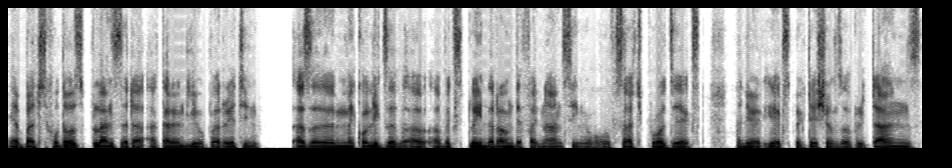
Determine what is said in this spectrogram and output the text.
Yeah, but for those plants that are, are currently operating, as uh, my colleagues have, have, explained around the financing of such projects and your, your expectations of returns,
